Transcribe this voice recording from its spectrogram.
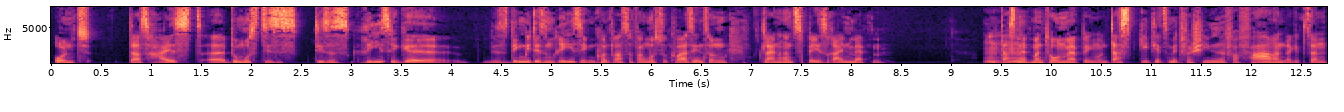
Und das heißt, äh, du musst dieses, dieses riesige, dieses Ding mit diesem riesigen Kontrastumfang musst du quasi in so einen kleineren Space reinmappen. Und mhm. das nennt man Tone Mapping. Und das geht jetzt mit verschiedenen Verfahren. Da gibt's dann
